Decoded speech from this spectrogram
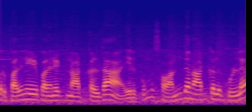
ஒரு பதினேழு பதினெட்டு நாட்கள் தான் இருக்கும். ஸோ அந்த நாட்களுக்குள்ளே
